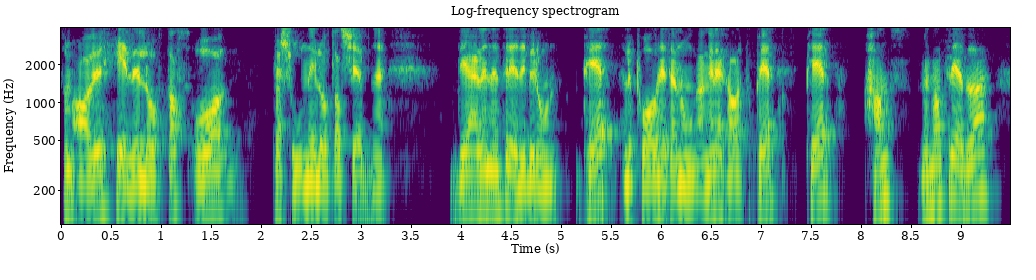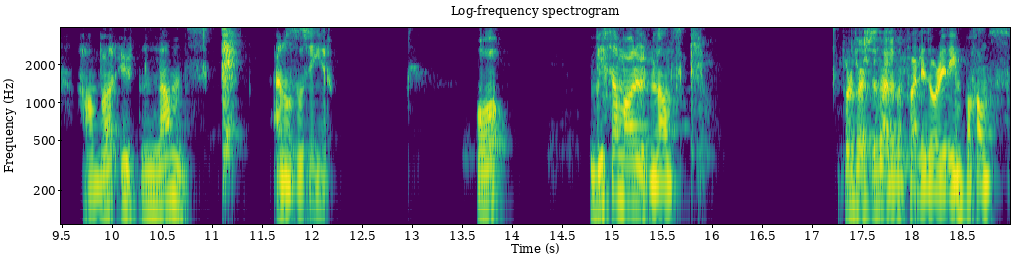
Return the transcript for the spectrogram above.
som avgjør hele låtas og personen i låtas skjebne. Det er den tredje byråen. Per, eller Pål heter han noen ganger, jeg kaller han for Per. Per, Hans, men han tredje, da? Han var utenlandsk, er noen som synger. Og hvis han var utenlandsk For det første så er det forferdelig dårlig rim på hans.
